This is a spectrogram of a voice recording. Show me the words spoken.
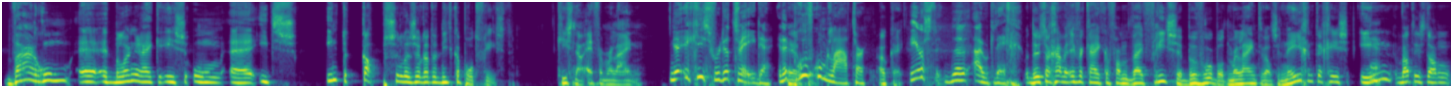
waarom eh, het belangrijk is om eh, iets in te kapselen zodat het niet kapot vriest? Kies nou even Marlijn. Ja, ik kies voor de tweede. En de Heel proef goed. komt later. Oké. Eerst de uitleg. Dus dan gaan we even kijken van wij vriezen bijvoorbeeld Marlijn terwijl ze 90 is in. Wat is dan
